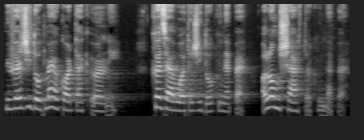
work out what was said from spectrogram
mivel zsidók meg akarták ölni. Közel volt a zsidók ünnepe, a lomsártak ünnepe.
